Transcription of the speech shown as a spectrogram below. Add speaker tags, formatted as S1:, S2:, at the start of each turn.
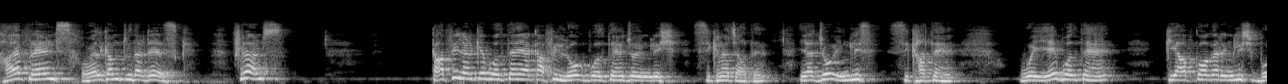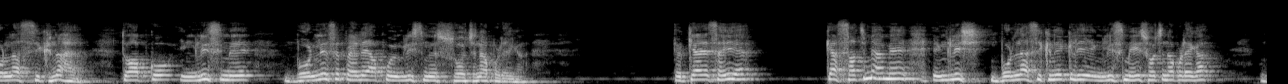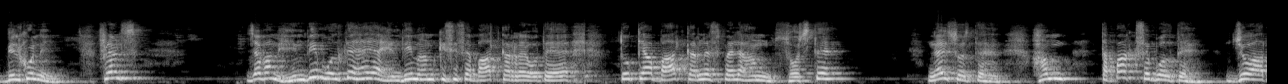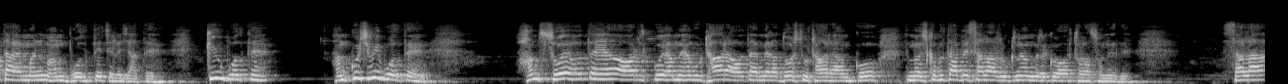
S1: Hi friends welcome to the desk friends काफ़ी लड़के बोलते हैं या काफ़ी लोग बोलते हैं जो इंग्लिश सीखना चाहते हैं या जो इंग्लिश सिखाते हैं, वो ये बोलते हैं कि आपको अगर इंग्लिश बोलना सीखना है तो आपको इंग्लिश में बोलने से पहले आपको इंग्लिश में सोचना पड़ेगा। तो क्या ये सही है? क्या सच में हमें इंग्लिश बोलना सीखने के लिए इंग्लिश में ही सोचना पड़ेगा? बिल्कुल नहीं। फ्रेंड्स जब हम हिंदी बोलते हैं या हिंदी में हम किसी से बात कर रहे होते हैं तो क्या बात करने से पहले हम सोचते हैं? नहीं सोचते हैं। हम तपाक से बोलते हैं। जो आता है मन में हम बोलते चले जाते हैं। क्यों बोलते हैं? हम कुछ भी बोलते हैं। हम सोए होते हैं और कोई हमें उठा रहा होता है, मेरा दोस्त उठा रहा है हमको तो मैं उसको बोलता अबे साला रुकना मेरे को और थोड़ा सोने दे। साला,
